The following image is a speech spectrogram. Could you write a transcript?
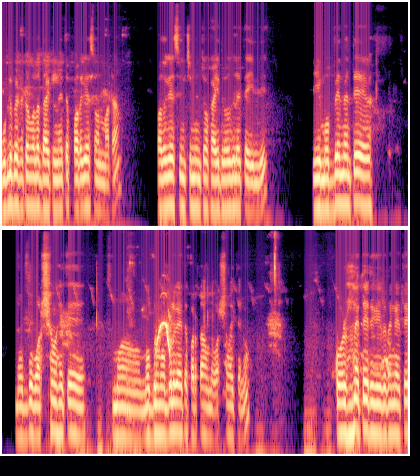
గుడ్లు పెట్టడం వల్ల దాటిని అయితే పొదగేసాం అనమాట పొదగేసి ఇంచుమించు ఒక ఐదు రోజులు అయితే అయింది. ఈ మబ్బు ఏంటంటే మబ్బు వర్షం అయితే మబ్బులు మబ్బులుగా అయితే పడతా ఉంది వర్షం అయితేను. కోళ్ళని అయితే ఈ విధంగా అయితే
